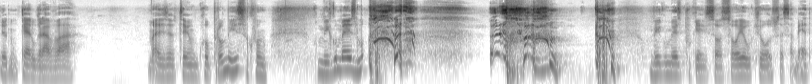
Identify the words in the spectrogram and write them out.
Eu não quero gravar, mas eu tenho um compromisso com comigo mesmo. comigo mesmo, porque só sou eu que ouço essa merda.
